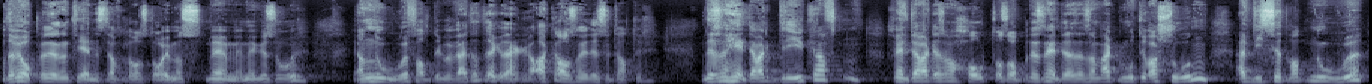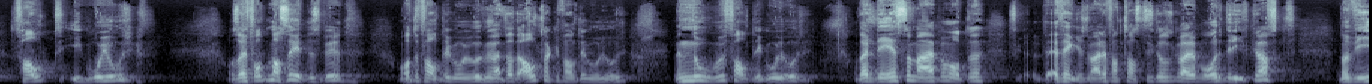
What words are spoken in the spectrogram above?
Og Det vi opplevd i denne tjenesten jeg har fått lov å stå i med, med, med Guds ord Ja, noe falt i god jord. Vet at det, det er ikke alle som gir resultater. Det som hele tiden har vært drivkraften, som hele tiden har vært det som har holdt oss oppe, det som hele tiden har vært motivasjonen, er visshet om at noe falt i god jord. Og så har vi fått masse vitnesbyrd om at det falt i god jord. Men vi vet at alt har ikke falt i god jord. Men noe falt i god jord. Og Det er det som er på en måte, jeg tenker som er det fantastiske, og som skal være vår drivkraft når vi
